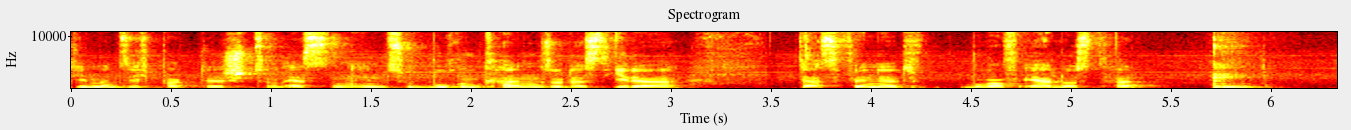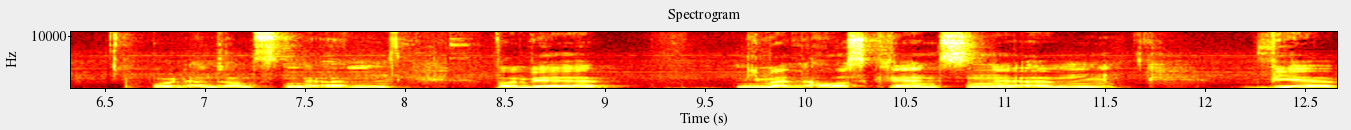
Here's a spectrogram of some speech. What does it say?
die man sich praktisch zum Essen hinzubuchen kann, sodass jeder das findet, worauf er Lust hat. Und ansonsten ähm, wollen wir niemanden ausgrenzen. Ähm, wir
